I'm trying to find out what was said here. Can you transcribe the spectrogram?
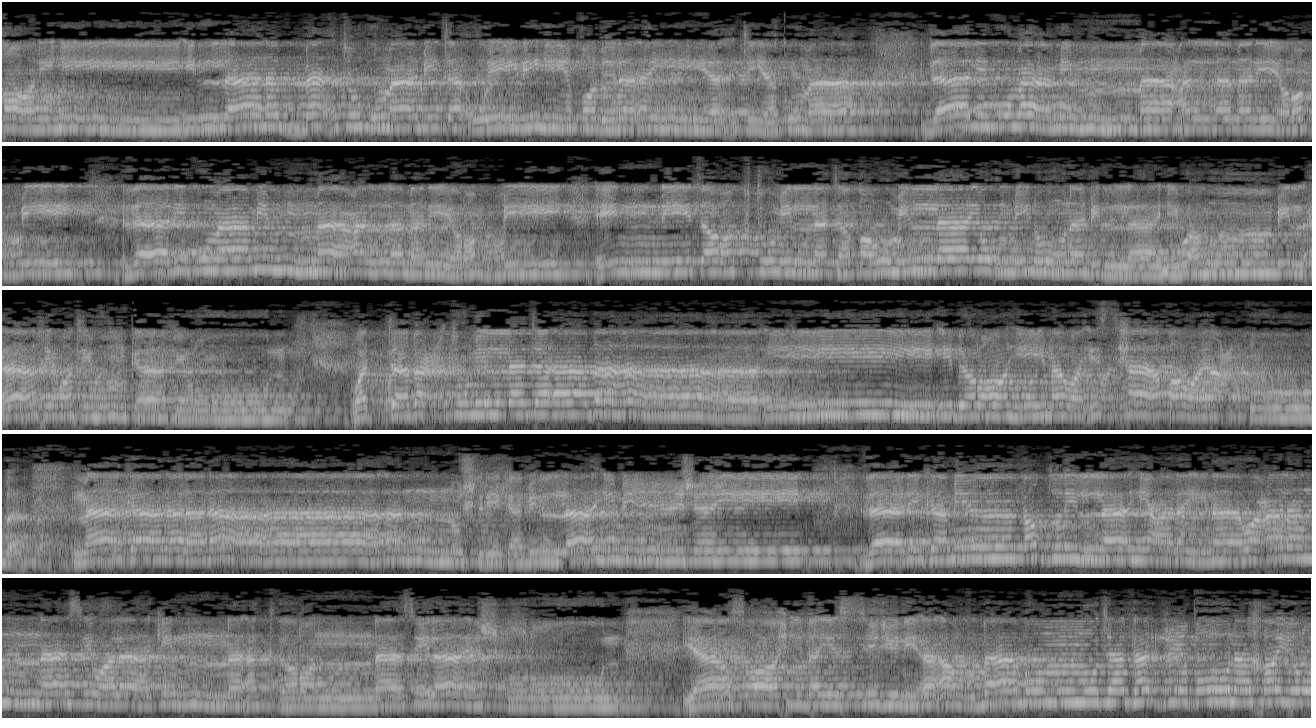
ترزقانه إلا نبأتكما بتأويله قبل أن يأتيكما. ذلكما مما علمني ربي. ذلكما مما علمني ربي. إني تركت ملة قوم لا يؤمنون بالله وهم الناس لا يشكرون. يا صاحبي السجن أأرباب متفرقون خير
